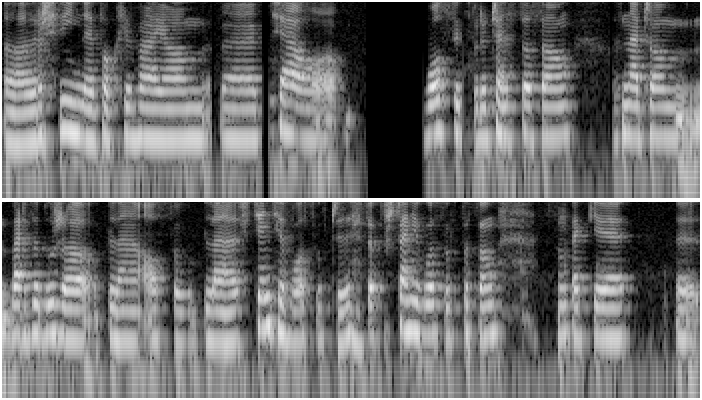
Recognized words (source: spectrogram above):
E, rośliny pokrywają e, ciało. Włosy, które często są, znaczą bardzo dużo dla osób, dla ścięcie włosów czy zapuszczanie włosów, to są, to są takie e,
